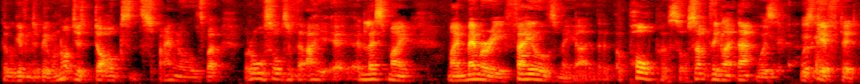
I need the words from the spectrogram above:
that were given to people, not just dogs and spaniels, but but all sorts of. Th- I, unless my my memory fails me, I, a porpoise or something like that was was gifted.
